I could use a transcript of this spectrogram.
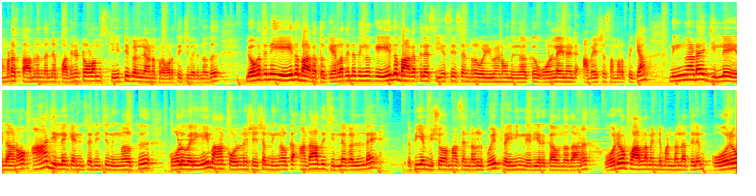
നമ്മുടെ സ്ഥാപനം തന്നെ പതിനെട്ടോളം സ്റ്റേറ്റുകളിലാണ് പ്രവർത്തിച്ചു വരുന്നത്. ലോകത്തിന്റെ ഏത് ഭാഗത്തോ കേരളത്തിന്റെ നിങ്ങൾക്ക് ഏത് ഭാഗത്തിലെ സി എസ് സി സെന്റർ വഴി വേണോ നിങ്ങൾക്ക് ഓൺലൈനായിട്ട് അപേക്ഷ സമർപ്പിക്കാം. നിങ്ങളുടെ ജില്ല ഏതാണോ ആ ജില്ലയ്ക്കനുസരിച്ച് നിങ്ങൾക്ക് കോൾ വരികയും ആ കോളിന് ശേഷം നിങ്ങൾക്ക് അതാത് ജില്ലകളിലെ പി എം വിശ്വകർമ്മ സെന്ററിൽ പോയി ട്രെയിനിങ് നേടിയെടുക്കാവുന്നതാണ്. ഓരോ പാർലമെന്റ് മണ്ഡലത്തിലും ഓരോ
